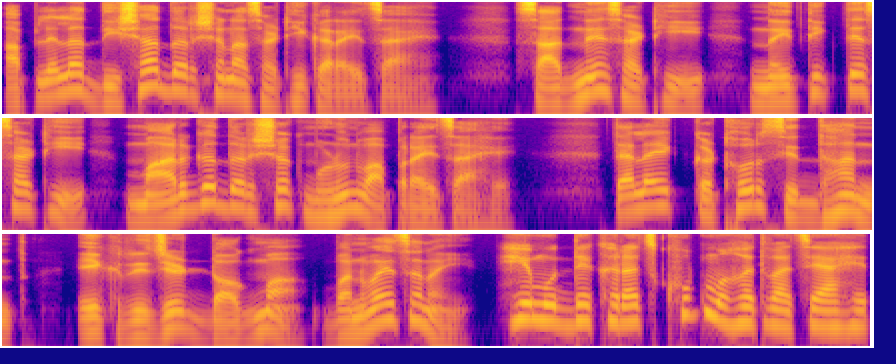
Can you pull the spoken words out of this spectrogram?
आपल्याला दिशादर्शनासाठी करायचा आहे. साधनेसाठी नैतिकतेसाठी मार्गदर्शक म्हणून वापरायचा आहे. त्याला एक कठोर सिद्धांत एक रिजिड डॉगमा बनवायचा नाही. हे मुद्दे खरंच खूप महत्त्वाचे आहेत.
